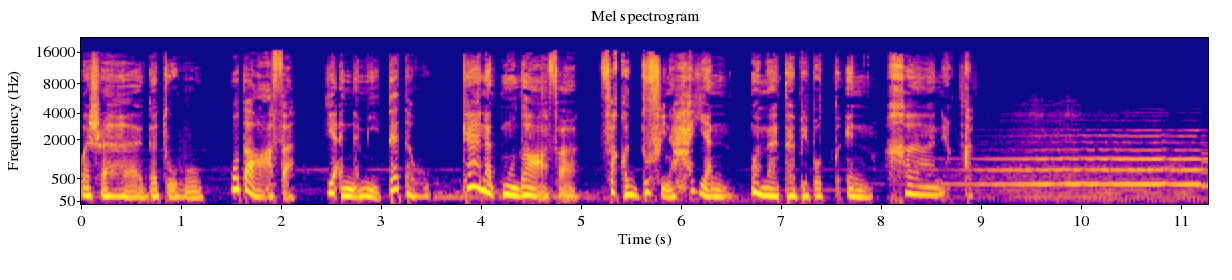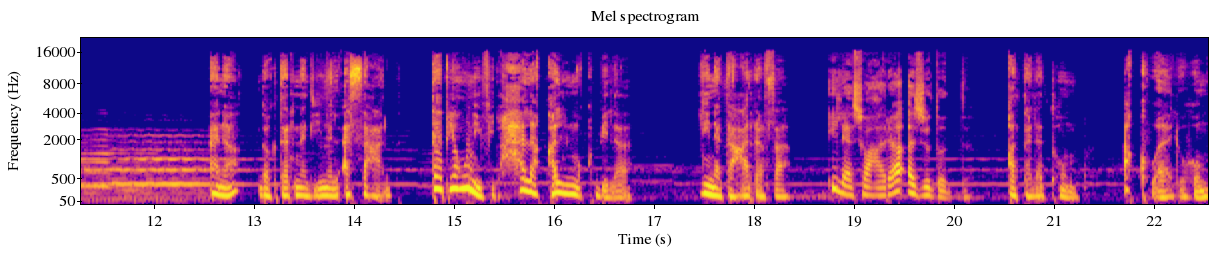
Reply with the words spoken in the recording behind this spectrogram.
وشهادته مضاعفة لأن ميتته كانت مضاعفة فقد دفن حيا ومات ببطء خانق. أنا دكتور نادين الأسعد تابعوني في الحلقة المقبلة. لنتعرف إلى شعراء جدد قتلتهم أقوالهم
